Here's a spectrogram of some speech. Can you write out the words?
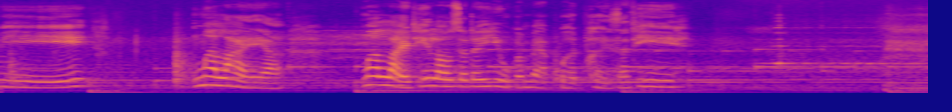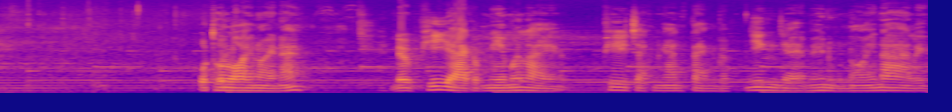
บีเมื่อไหร่อะเมื่อไหร่ที่เราจะได้อยู่กันแบบเปิดเผยสักที อดทนรออีกหน่อยนะ เดี๋ยวพี่หย่ากับเมียเมื่อไหร่ พี่จัดงานแต่งแบบยิ่งใหญ่ไม่ให้หนูน้อยหน้าเลย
